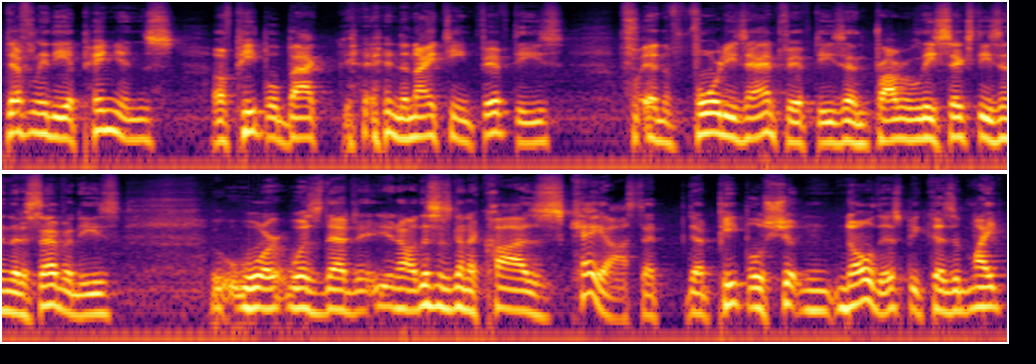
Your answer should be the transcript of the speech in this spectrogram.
definitely the opinions of people back in the 1950s in the 40s and 50s and probably 60s into the 70s were, was that you know this is going to cause chaos that that people shouldn't know this because it might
